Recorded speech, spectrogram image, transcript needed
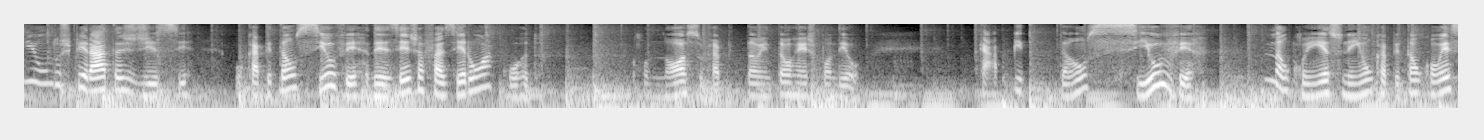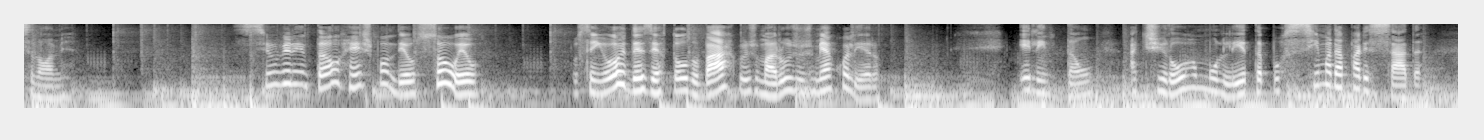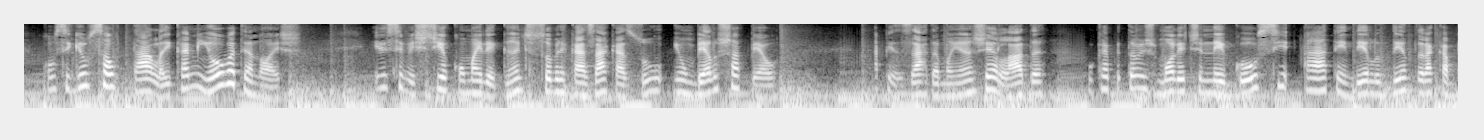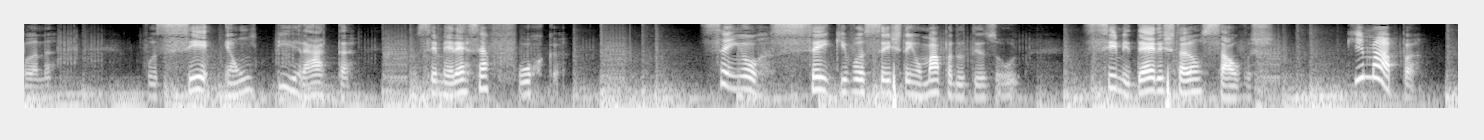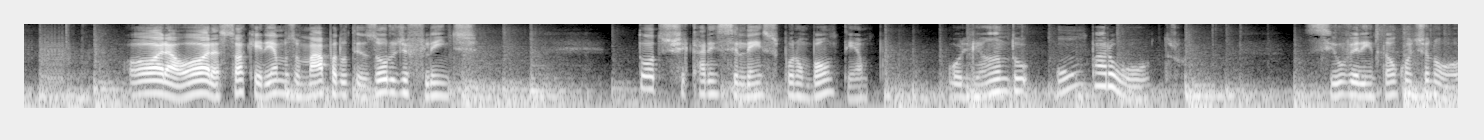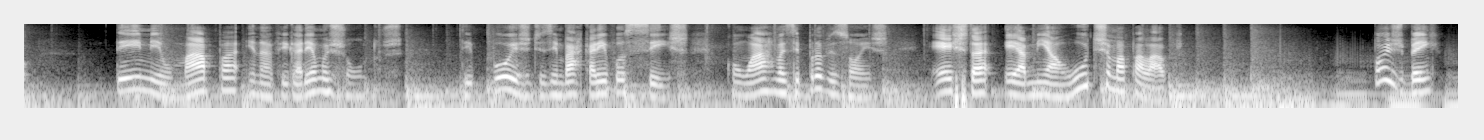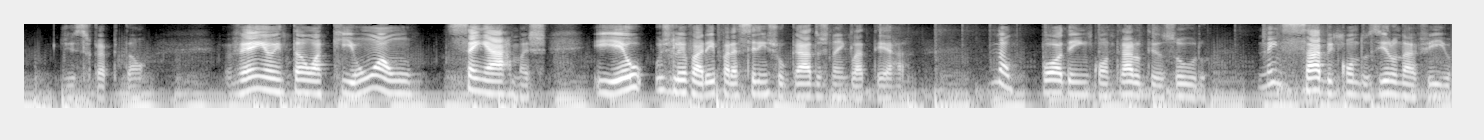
E um dos piratas disse: O capitão Silver deseja fazer um acordo. O nosso capitão então respondeu: Capitão Silver? Não conheço nenhum capitão com esse nome. Silver então respondeu: Sou eu. O senhor desertou do barco e os marujos me acolheram. Ele então atirou a muleta por cima da paliçada, conseguiu saltá-la e caminhou até nós. Ele se vestia com uma elegante sobrecasaca azul e um belo chapéu. Apesar da manhã gelada, capitão Smollett negou-se a atendê-lo dentro da cabana. Você é um pirata. Você merece a forca. Senhor, sei que vocês têm o mapa do tesouro. Se me der, estarão salvos. Que mapa? Ora, ora, só queremos o mapa do tesouro de Flint. Todos ficaram em silêncio por um bom tempo, olhando um para o outro. Silver então continuou: Dê-me o mapa e navegaremos juntos. Depois desembarcarei vocês com armas e provisões. Esta é a minha última palavra. Pois bem, disse o capitão. Venham então aqui um a um, sem armas, e eu os levarei para serem julgados na Inglaterra. Não podem encontrar o tesouro, nem sabem conduzir o navio.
